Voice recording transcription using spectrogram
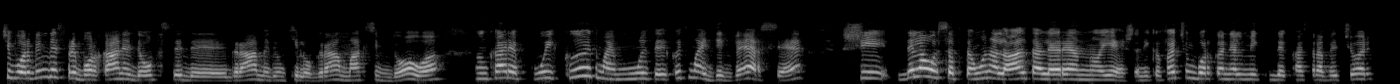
ci vorbim despre borcane de 800 de grame, de un kilogram, maxim două, în care pui cât mai multe, cât mai diverse și de la o săptămână la alta le reînnoiești. Adică faci un borcanel mic de castraveciori,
